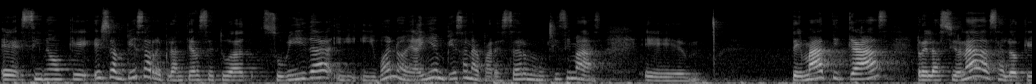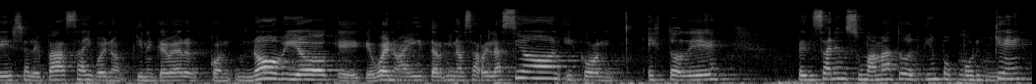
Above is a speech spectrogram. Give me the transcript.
Eh, sino que ella empieza a replantearse toda su vida y, y bueno, ahí empiezan a aparecer muchísimas eh, temáticas relacionadas a lo que ella le pasa y bueno, tiene que ver con un novio, que, bueno, ahí terminó esa relación y con esto de pensar en su mamá todo el tiempo, ¿por qué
